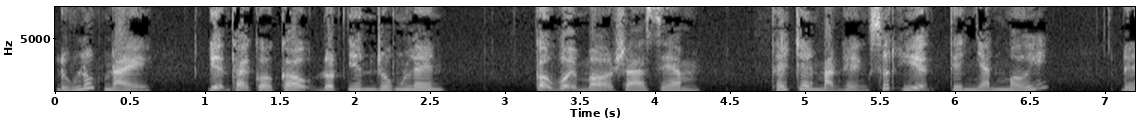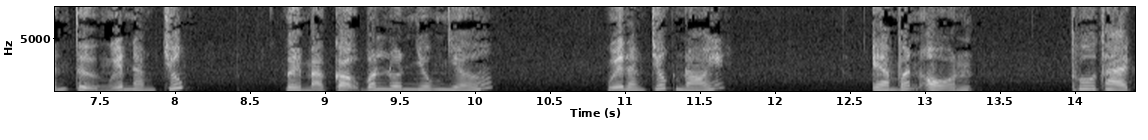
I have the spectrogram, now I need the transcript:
Đúng lúc này, điện thoại của cậu đột nhiên rung lên. Cậu vội mở ra xem, thấy trên màn hình xuất hiện tin nhắn mới đến từ nguyễn nam trúc người mà cậu vẫn luôn nhung nhớ. Nguyễn nam trúc nói, em vẫn ổn. Thu thạch,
